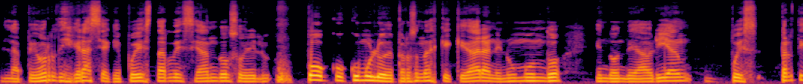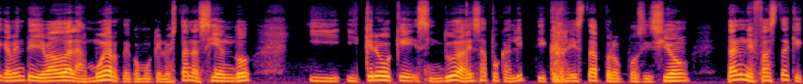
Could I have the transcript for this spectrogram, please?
la peor desgracia que puede estar deseando sobre el poco cúmulo de personas que quedaran en un mundo en donde habrían pues prácticamente llevado a la muerte como que lo están haciendo. Y, y creo que sin duda es apocalíptica esta proposición tan nefasta que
